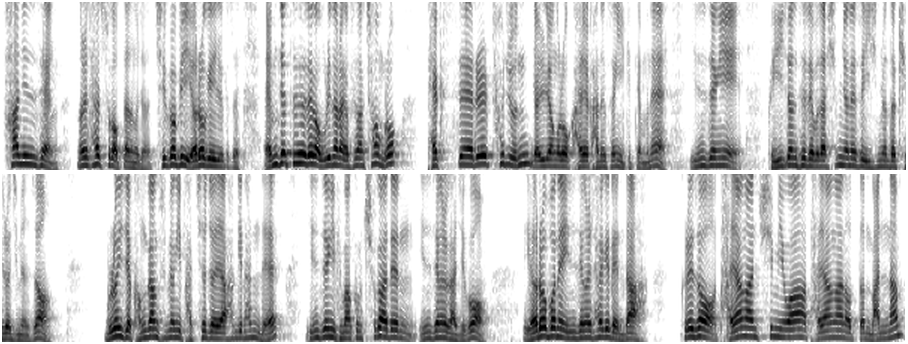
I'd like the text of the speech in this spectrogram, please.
한 인생을 살 수가 없다는 거죠. 직업이 여러 개일 MZ 세대가 우리나라 역사상 처음으로 100세를 표준 연령으로 갈 가능성이 있기 때문에 인생이 그 이전 세대보다 10년에서 20년 더 길어지면서 물론 이제 건강 수명이 받쳐져야 하긴 한데 인생이 그만큼 추가된 인생을 가지고 여러 번의 인생을 살게 된다. 그래서 다양한 취미와 다양한 어떤 만남,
